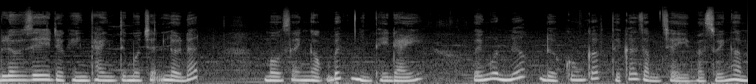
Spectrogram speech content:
Bloge được hình thành từ một trận lở đất, màu xanh ngọc bích nhìn thấy đáy, với nguồn nước được cung cấp từ các dòng chảy và suối ngầm.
